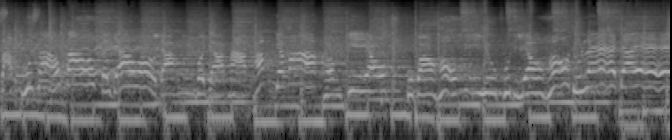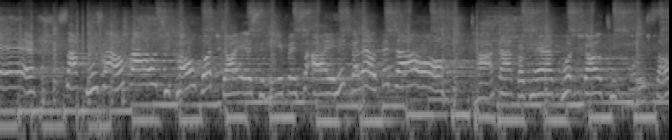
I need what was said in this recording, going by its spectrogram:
สามผู้สาวเก่าก็ยาวาดังบ่อยากหน้าพักอย่ามาของเกี่ยวผู้บ่าวเฮามีอยู่ผู้เดียวเฮาดูแลได้ ผู้สาวเก่าที่เขาบดใจสิหนีไปสายก็แล้วแต่เจ้าฐานะก็แค่คนเก่าที่เขาเศร้า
